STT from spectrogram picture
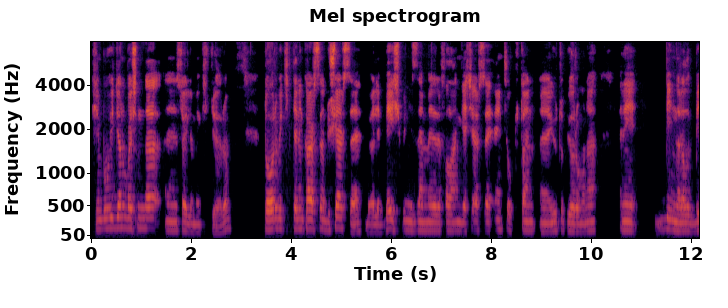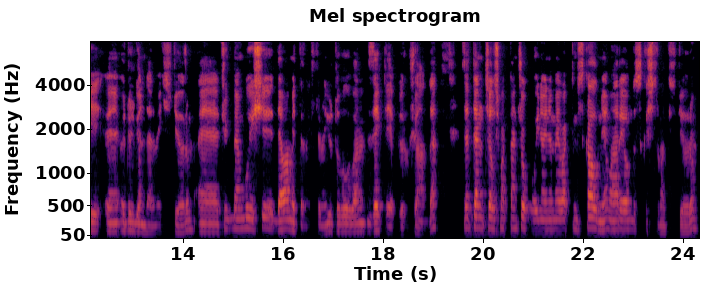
Şimdi bu videonun başında e, söylemek istiyorum. Doğru bir kitlenin karşısına düşerse, böyle 5000 izlenmeleri falan geçerse en çok tutan e, YouTube yorumuna hani 1000 liralık bir e, ödül göndermek istiyorum. E, çünkü ben bu işi devam ettirmek istiyorum. YouTube'u ben zevkle yapıyorum şu anda. Zaten çalışmaktan çok oyun oynamaya vaktimiz kalmıyor ama araya onu da sıkıştırmak istiyorum.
